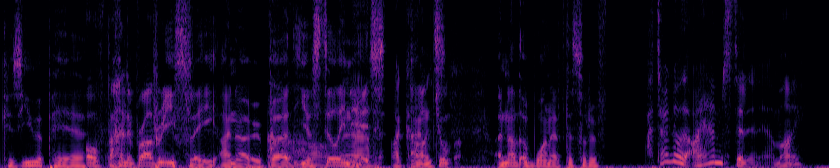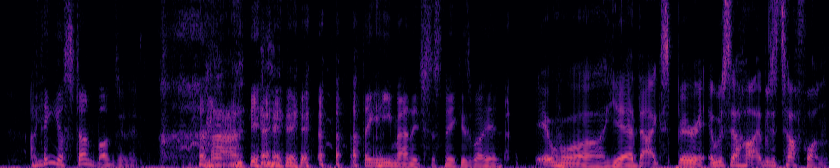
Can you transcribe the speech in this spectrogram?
Because you appear Of Band of Brothers. briefly, I know, but Oh, you're still in it. I can't. and do you- another one of the sort of I don't know that I am still in it. Am I? I think your stun bum's in it. yeah. I think he managed to sneak his way in. It was yeah. That experience. It was a hu- it was a tough one.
